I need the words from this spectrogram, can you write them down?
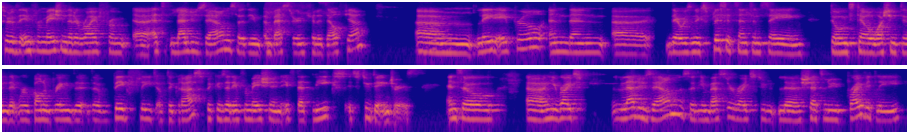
sort of the information that arrived from uh, at La Luzerne, so the ambassador in Philadelphia, um, late April, and then uh, there was an explicit sentence saying don't tell Washington that we're going to bring the, the big fleet of de Grasse because that information, if that leaks, it's too dangerous. And so uh, he writes La Luzerne, so the ambassador writes to Le Chastellux privately,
